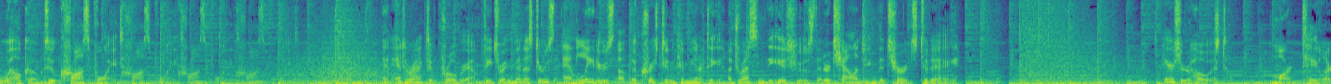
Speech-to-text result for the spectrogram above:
Welcome to Crosspoint. Crosspoint. Crosspoint. Crosspoint. An interactive program featuring ministers and leaders of the Christian community addressing the issues that are challenging the church today. Here's your host, Mark Taylor.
